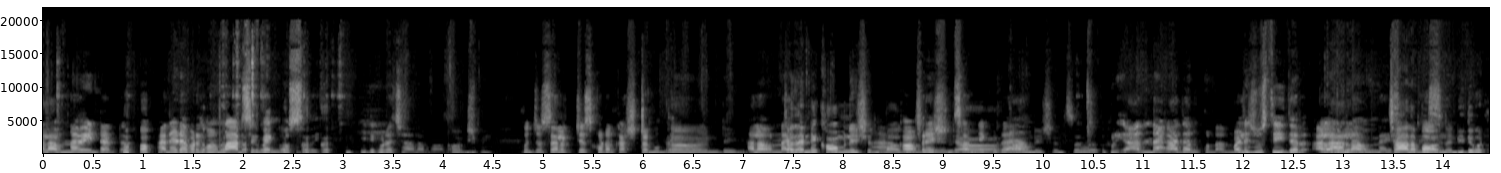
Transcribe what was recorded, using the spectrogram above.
అలా ఉన్నావేంటంట? అనేటప్పటికి మనకు మానసిక బెంగ వస్తుంది. ఇది కూడా చాలా బాగుంది లక్ష్మి. కొంచెం సెలెక్ట్ చేసుకోవడం కష్టంగా ఉంది. అలా ఉన్నాయి. కదండి కాంబినేషన్ బాగా combinations అన్నీ కూడా కాంబినేషన్స్ ఇప్పుడు అందాక అది అనుకున్నాను మళ్ళీ చూస్తే ఇది అలా అలా ఉన్నాయి చాలా. బాగుందండి. ఇది కూడా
